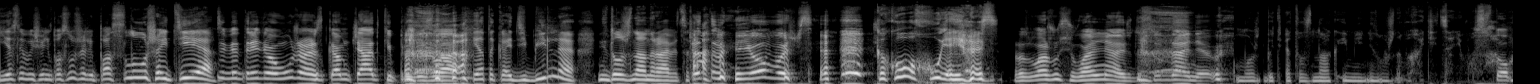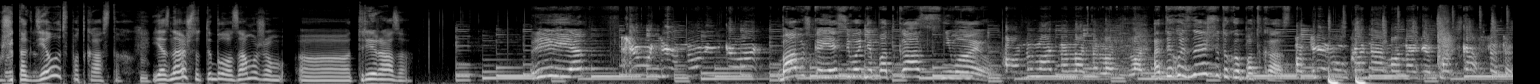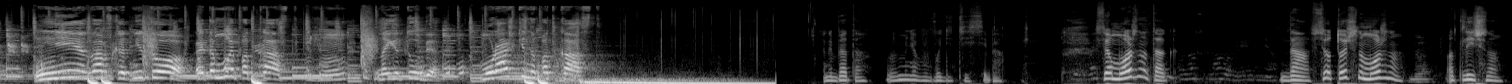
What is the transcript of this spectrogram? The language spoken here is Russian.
Если вы еще не послушали, послушайте. Тебе третьего мужа с Камчатки привезла. Я такая дебильная, не должна нравиться. Что ты въебаешься? Какого хуя я... Развожусь, увольняюсь, до свидания. Может быть, это знак, и мне не нужно выходить за него Стоп. замуж. Так делают в подкастах? Я знаю, что ты была замужем э, три раза. Привет! Бабушка, я сегодня подкаст снимаю. А, ну ладно, ладно, ладно, ладно. А ты хоть знаешь, что такое подкаст? По первому каналу найдет подкаст этот. Нет, бабушка, это не то. Это мой подкаст. Мгм. На ютубе. Мурашки на подкаст. Ребята, вы меня выводите из себя. Все можно так? Да, все точно можно? Да. Отлично.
